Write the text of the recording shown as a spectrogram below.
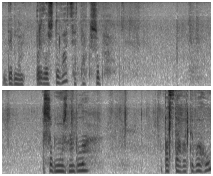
Де б нам прилаштуватися так, щоб, щоб можна було поставити вагу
